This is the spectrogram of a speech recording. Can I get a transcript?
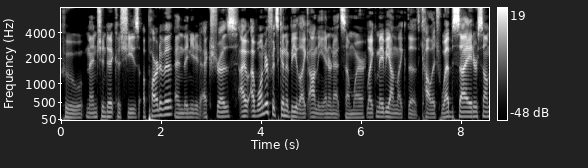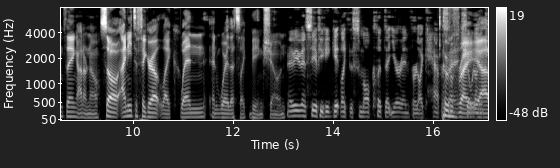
who mentioned it because she's a part of it and they needed extras. I, I wonder if it's going to be like on the internet somewhere, like maybe on like the college website or something. I don't know. So I need to figure out like when and where that's like being shown. Maybe even see if you could get like the small clip that you're in for like half a second. Right, show it on the yeah,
